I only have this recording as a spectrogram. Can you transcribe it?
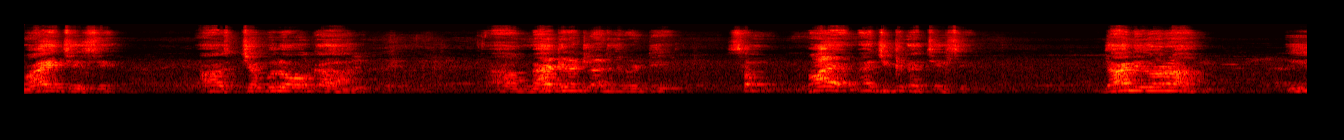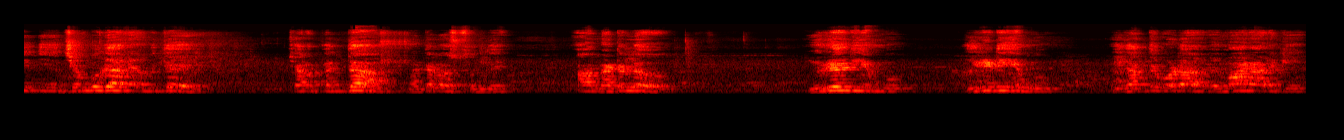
మాయ చేసి ఆ చెంబులో ఒక మ్యాగ్నెట్ లాంటిది పెట్టి సమ్ మాయ మ్యాజిక్గా చేసి దాని ద్వారా ఈ ఈ చెంబుగా నింపితే చాలా పెద్ద మెటల్ వస్తుంది. ఆ మెటల్ యురేనియము ఇరిడియము ఇదంతా కూడా విమానాలకి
